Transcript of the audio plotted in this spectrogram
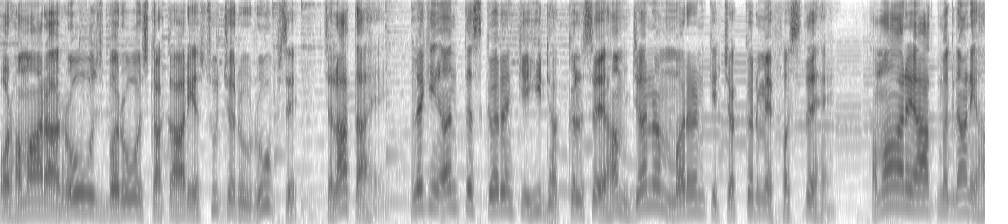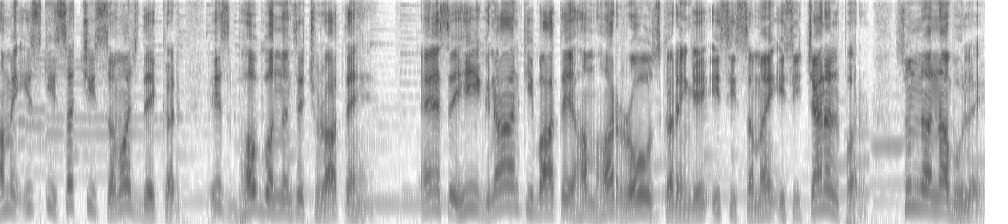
और हमारा रोज बरोज का कार्य सुचारू रूप से चलाता है। लेकिन अंतस्करण की ही ढक्कल से हम जन्म, मरण के चक्कर में फंसते हैं। हमारे आत्मज्ञानी हमें इसकी सच्ची समझ देकर इस भव बंधन से छुड़ाते हैं। ऐसे ही ज्ञान की बातें हम हर रोज करेंगे इसी समय, इसी चैनल पर। सुनना ना भूले।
